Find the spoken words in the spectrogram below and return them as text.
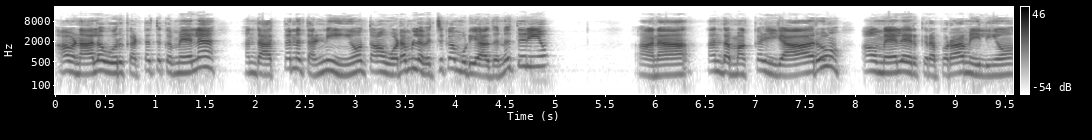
அவனால் ஒரு கட்டத்துக்கு மேலே அந்த அத்தனை தண்ணியையும் தான் உடம்புல வச்சுக்க முடியாதுன்னு தெரியும். ஆனால் அந்த மக்கள் யாரும் அவன் மேலே இருக்கிற பொறாமையிலையும்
